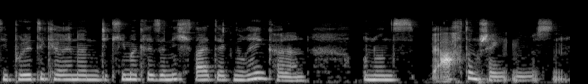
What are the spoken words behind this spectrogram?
die Politikerinnen die Klimakrise nicht weiter ignorieren können und uns Beachtung schenken müssen.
